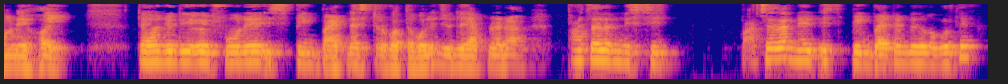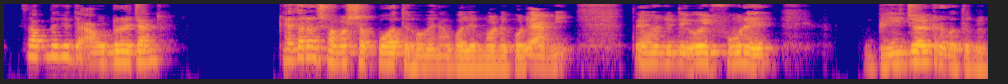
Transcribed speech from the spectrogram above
মনে হয়। তো এখন যদি ওই ফোনের স্পিক ব্রাইটনেসটার কথা বলি, যদি আপনারা পাঁচ হাজার নিশ্চিত পাঁচ হাজার নেট স্পিক ব্রাইটনেস করতে, তো আপনি যদি আউটডোরে যান এতটা সমস্যা পোহাতে হবে না বলে মনে করি আমি। তো এখন যদি ওই ফোনের ভিজুয়ালটার কথা বলি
